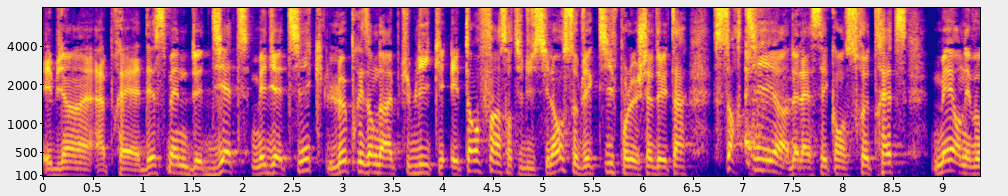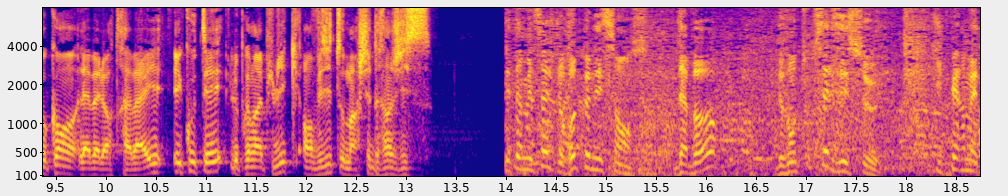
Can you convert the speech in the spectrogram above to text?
Eh bien, après des semaines de diète médiatique, le président de la République est enfin sorti du silence. Objectif pour le chef de l'État, sortir de la séquence retraite, mais en évoquant la valeur travail. Écoutez le président de la République en visite au marché de Ringis. C'est un message de reconnaissance. D'abord, devant toutes celles et ceux qui permettent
